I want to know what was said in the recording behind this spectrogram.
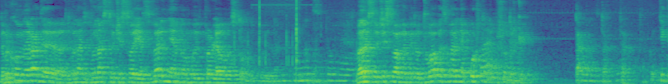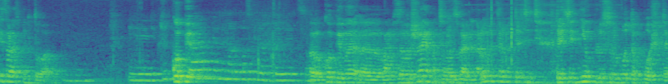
До Верховної Ради 12, 12 числа є звернення, але ми відправляли листом відповідно. 12-го. 12 числа ми підготували звернення, пошта не пішло Так. трошки. Так, так, так, так. Тільки зараз підготували. І Копі- термін на розгляд дається? Е, Копію ми е, вам залишаємо, цього звернення на розгляд треба 30, 30 днів плюс робота пошти.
